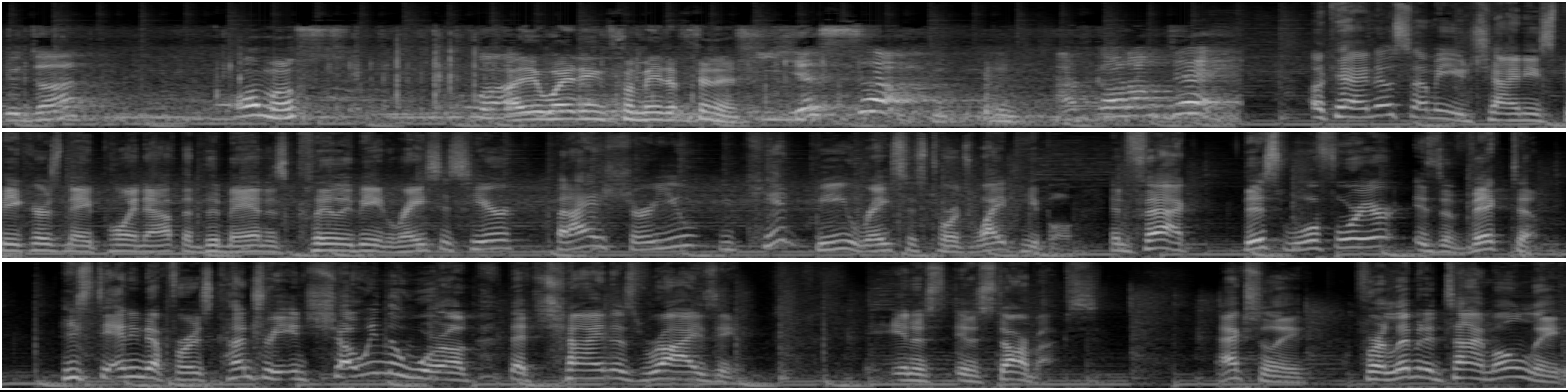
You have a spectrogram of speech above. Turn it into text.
You done? Almost. Well, Are you waiting for me to finish? Yes, sir. I've got all day. Okay, I know some of you Chinese speakers may point out that the man is clearly being racist here, but I assure you, you can't be racist towards white people. In fact, this wolf warrior is a victim. He's standing up for his country and showing the world that China's rising. in a, in a Starbucks. Actually, for a limited time only,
